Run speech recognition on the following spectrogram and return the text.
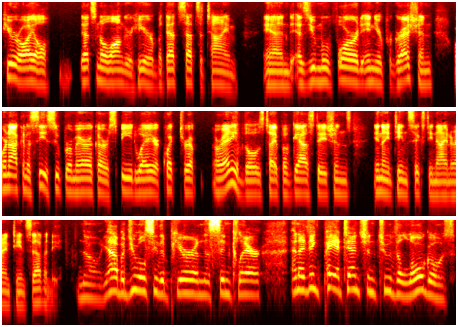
Pure Oil. That's no longer here, but that sets a time. And as you move forward in your progression, we're not going to see Super America or Speedway or Quick Trip or any of those type of gas stations in 1969 or 1970. No, yeah, but you will see the Pure and the Sinclair. And I think pay attention to the logos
